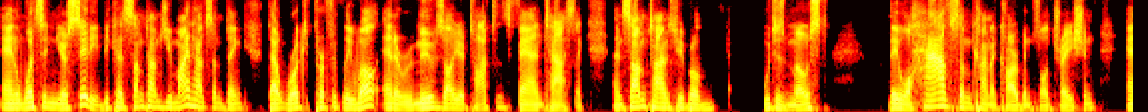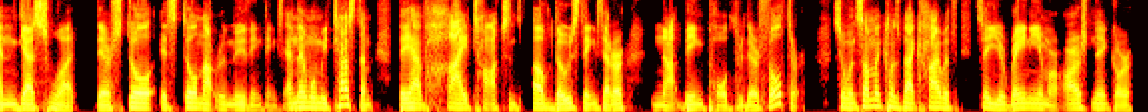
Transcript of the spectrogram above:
and what's in your city? Because sometimes you might have something that works perfectly well and it removes all your toxins. Fantastic. And sometimes people which is most they will have some kind of carbon filtration and guess what? They're still it's still not removing things. And then when we test them they have high toxins of those things that are not being pulled through their filter. So when someone comes back high with say uranium or arsenic or,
